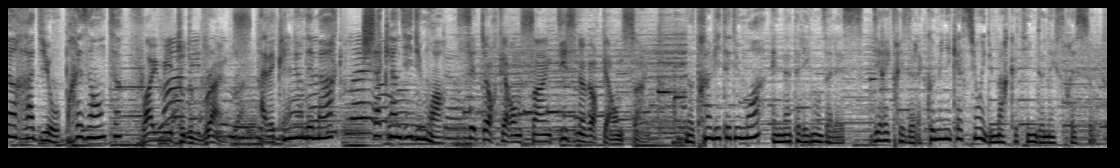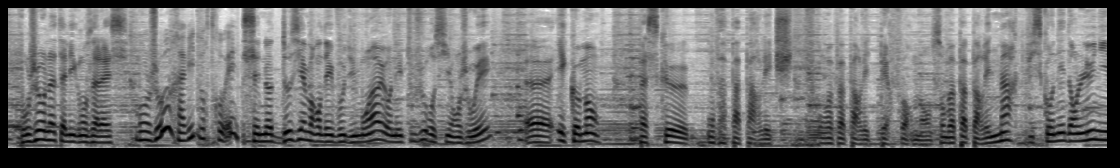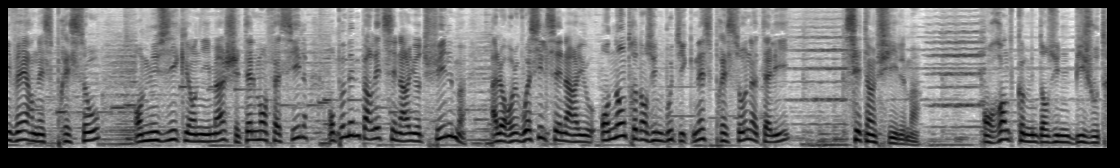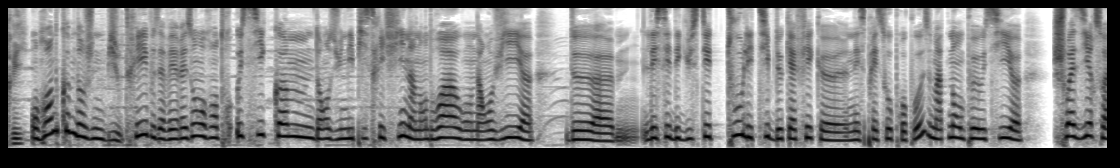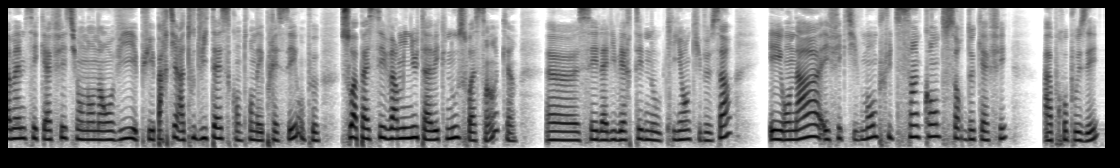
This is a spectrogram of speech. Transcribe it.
Croner Radio présente Fly Me to the Brands. avec l'Union des marques chaque lundi du mois. 7h45, 19h45. Notre invitée du mois est Nathalie Gonzalez, directrice de la communication et du marketing de Nespresso. Bonjour Nathalie Gonzalez. Bonjour, ravi de vous retrouver. C'est notre deuxième rendez-vous du mois et on est toujours aussi enjoué. Euh, et comment? Parce que on va pas parler de chiffres, on va pas parler de performance, on va pas parler de marque, puisqu'on est dans l'univers Nespresso. En musique et en images, c'est tellement facile. On peut même parler de scénario de film. Alors voici le scénario. On entre dans une boutique Nespresso, Nathalie. C'est un film. On rentre comme dans une bijouterie. On rentre comme dans une bijouterie, vous avez raison, on rentre aussi comme dans une épicerie fine, un endroit où on a envie euh, de euh, laisser déguster tous les types de cafés que Nespresso propose. Maintenant, on peut aussi euh, choisir soi-même ses cafés si on en a envie et puis partir à toute vitesse quand on est pressé. On peut soit passer 20 minutes avec nous, soit 5. Euh, c'est la liberté de nos clients qui veut ça. Et on a effectivement plus de 50 sortes de cafés à proposer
